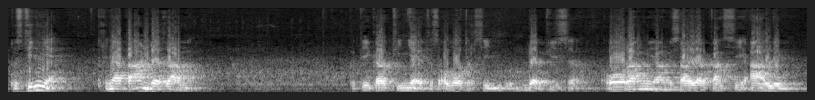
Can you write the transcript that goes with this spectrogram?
Terus dinya ternyata anda sama. Ketika dinya itu Allah tersinggung. Tidak bisa. Orang yang saya kasih alim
